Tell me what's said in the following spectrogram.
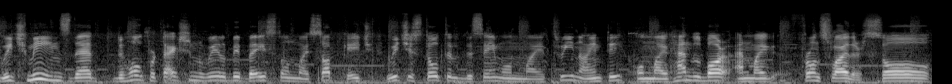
which means that the whole protection will be based on my sub cage, which is totally the same on my 390, on my handlebar and my front sliders. So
